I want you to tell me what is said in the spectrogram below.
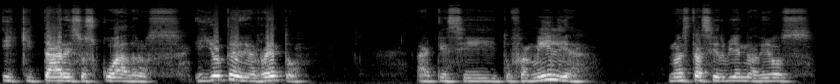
y quitar esos cuadros. Y yo te reto a que si tu familia no está sirviendo a Dios,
